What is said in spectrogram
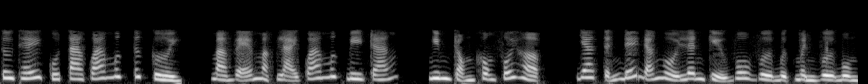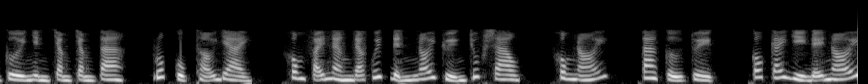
tư thế của ta quá mức tức cười mà vẽ mặt lại quá mức bi tráng, nghiêm trọng không phối hợp, gia tỉnh đế đã ngồi lên kiệu vô vừa bực mình vừa buồn cười nhìn chầm chầm ta, rốt cuộc thở dài, không phải nàng đã quyết định nói chuyện chút sao, không nói, ta cự tuyệt, có cái gì để nói,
